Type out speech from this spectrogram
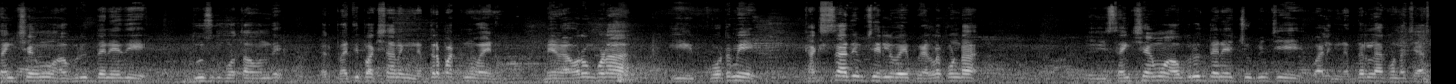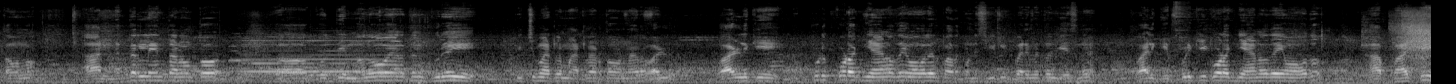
సంక్షేమం అభివృద్ధి అనేది దూసుకుపోతూ ఉంది. మరి ప్రతిపక్షానికి నిద్ర పట్టని వైనం. మేమెవరం కూడా ఈ కూటమి కక్ష సాధింపు చర్యల వైపు వెళ్ళకుండా ఈ సంక్షేమం అభివృద్ధి అనేది చూపించి వాళ్ళకి నిద్ర లేకుండా చేస్తూ ఉన్నాం. ఆ నిద్ర లేనితనంతో కొద్ది మనోవేదనకు గురయ్యి పిచ్చి మాటలు మాట్లాడుతూ ఉన్నారు వాళ్ళు. వాళ్ళకి ఇప్పుడు కూడా జ్ఞానోదయం అవ్వలేదు. పదకొండు సీట్లకు పరిమితం చేసిన వాళ్ళకి ఎప్పటికీ కూడా జ్ఞానోదయం అవ్వదు. ఆ పార్టీ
